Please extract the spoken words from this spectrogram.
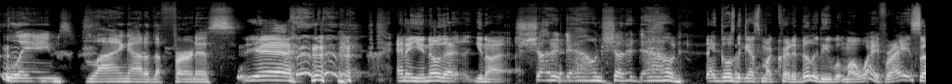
flames flying out of the furnace. yeah. and then you know that, you know, Shut it down! Shut it down! that goes against my credibility with my wife, right? So,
